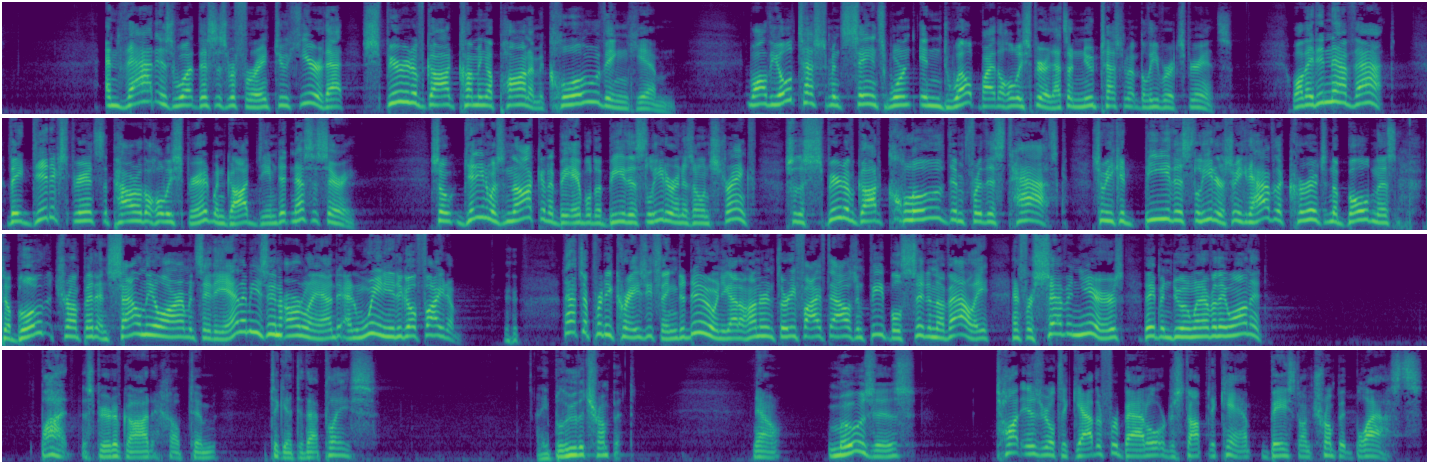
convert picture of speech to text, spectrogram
And that is what this is referring to here, that Spirit of God coming upon him, clothing him. While the Old Testament saints weren't indwelt by the Holy Spirit, that's a New Testament believer experience. While they didn't have that, they did experience the power of the Holy Spirit when God deemed it necessary. So Gideon was not going to be able to be this leader in his own strength. So the Spirit of God clothed him for this task so he could be this leader, so he could have the courage and the boldness to blow the trumpet and sound the alarm and say, the enemy's in our land and we need to go fight him. That's a pretty crazy thing to do. And you got 135,000 people sit in a valley and for seven years they've been doing whatever they wanted. But the Spirit of God helped him to get to that place. And he blew the trumpet. Now, Moses taught Israel to gather for battle or to stop to camp based on trumpet blasts.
